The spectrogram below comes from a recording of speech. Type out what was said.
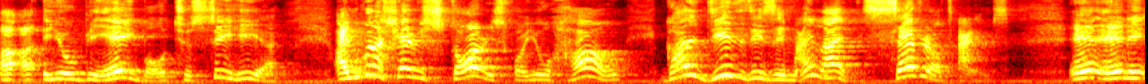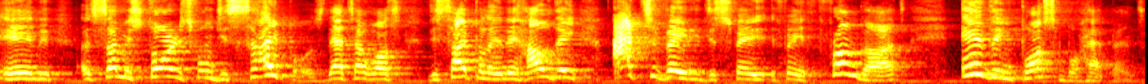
uh, uh, you'll be able to see here, I'm going to share stories for you how God did this in my life several times. And, and, and some stories from disciples that I was discipling and how they activated this faith, faith from God and the impossible happened.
